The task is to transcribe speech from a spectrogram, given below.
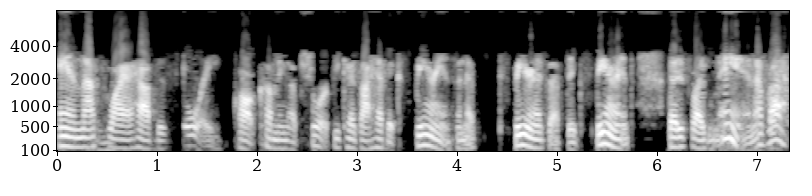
And that's mm-hmm. why I have this story called Coming Up Short because I have experience and experience after experience that it's like, man, if I,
